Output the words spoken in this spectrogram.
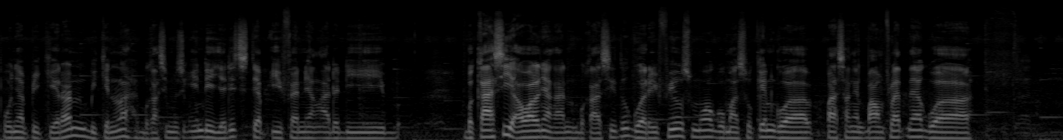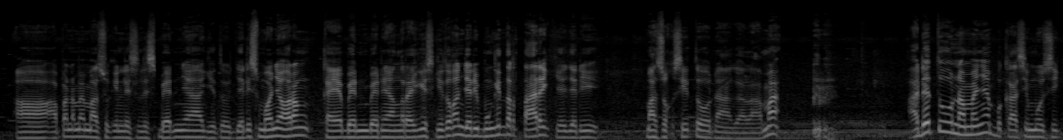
punya pikiran bikinlah Bekasi Musik Indie. Jadi setiap event yang ada di Bekasi awalnya kan, Bekasi tuh gue review semua, gue masukin, gue pasangin pamfletnya, gue uh, apa namanya masukin list-list bandnya gitu. Jadi semuanya orang kayak band-band yang regis gitu kan, jadi mungkin tertarik ya, jadi masuk situ. Nah agak lama ada tuh namanya Bekasi Musik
